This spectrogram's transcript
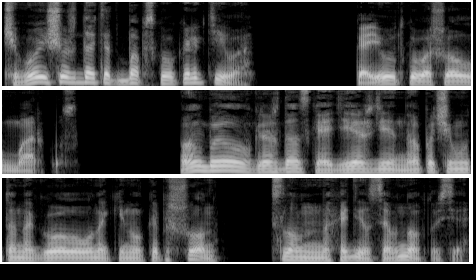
чего еще ждать от бабского коллектива? В каютку вошел Маркус. Он был в гражданской одежде, но почему-то на голову накинул капюшон, словно находился в Ноктусе.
